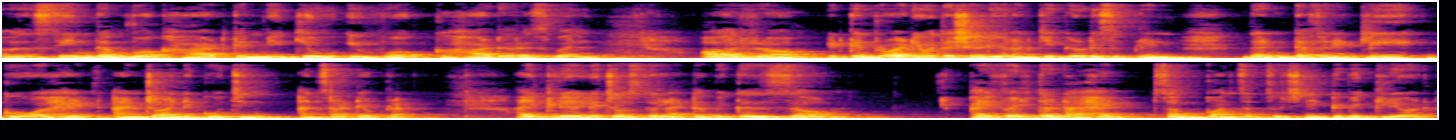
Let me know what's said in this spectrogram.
uh, seeing them work hard can make you, you work harder as well or um, it can provide you with a schedule and keep you disciplined then definitely go ahead and join a coaching and start your prep i clearly chose the latter because um, I felt that I had some concepts which need to be cleared,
